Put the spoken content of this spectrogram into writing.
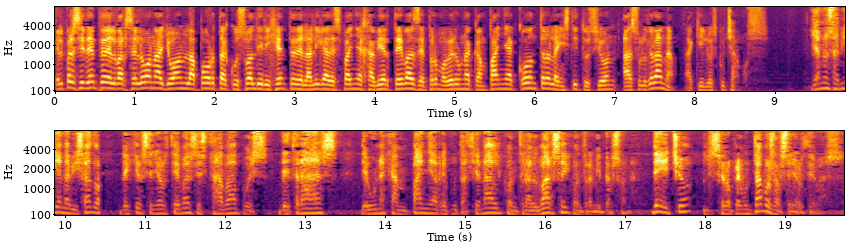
El presidente del Barcelona, Joan Laporta, acusó al dirigente de la Liga de España, Javier Tebas, de promover una campaña contra la institución azulgrana. Aquí lo escuchamos. Ya nos habían avisado de que el señor Tebas estaba pues detrás de una campaña reputacional contra el Barça y contra mi persona. De hecho, se lo preguntamos al señor Tebas.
